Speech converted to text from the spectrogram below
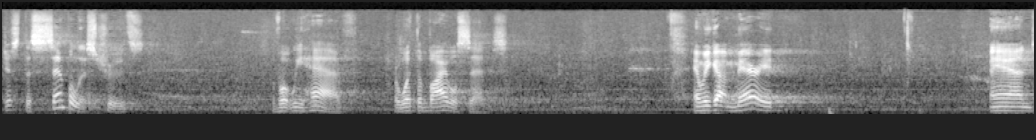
just the simplest truths of what we have or what the Bible says. And we got married, and,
